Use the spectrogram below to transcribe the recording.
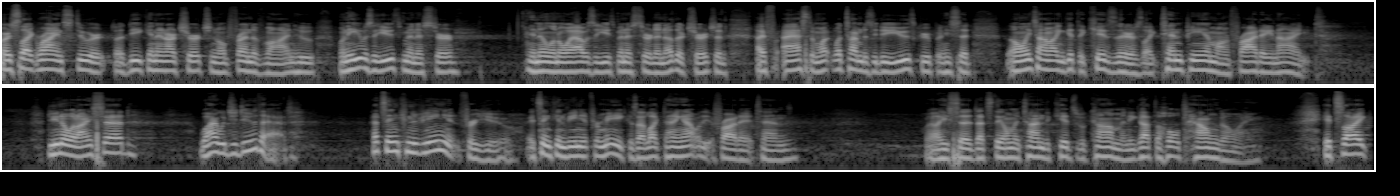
Or it's like Ryan Stewart, a deacon in our church, an old friend of mine, who, when he was a youth minister, in Illinois, I was a youth minister in another church, and I asked him, what, what, time does he do youth group? And he said, The only time I can get the kids there is like 10 p.m. on Friday night. Do you know what I said? Why would you do that? That's inconvenient for you. It's inconvenient for me because I'd like to hang out with you Friday at 10. Well, he said that's the only time the kids would come, and he got the whole town going. It's like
